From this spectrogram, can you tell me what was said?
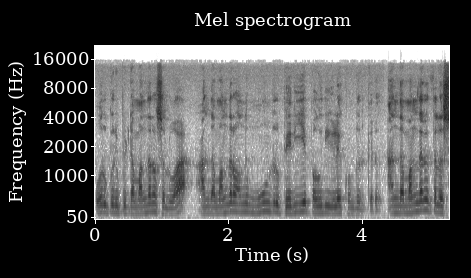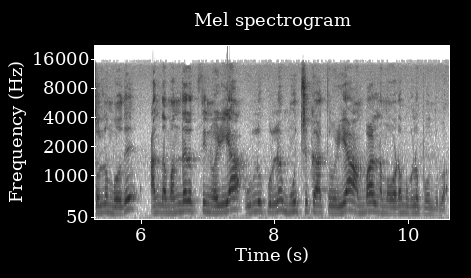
ஒரு குறிப்பிட்ட மந்திரம் சொல்லுவா அந்த மந்திரம் வந்து மூன்று பெரிய பகுதிகளை கொண்டு இருக்கிறது அந்த மந்திரத்தில் சொல்லும்போது அந்த மந்திரத்தின் வழியாக உள்ளுக்குள்ளே மூச்சு காற்று வழியாக அம்பாள் நம்ம உடம்புக்குள்ளே பூந்துருவா.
